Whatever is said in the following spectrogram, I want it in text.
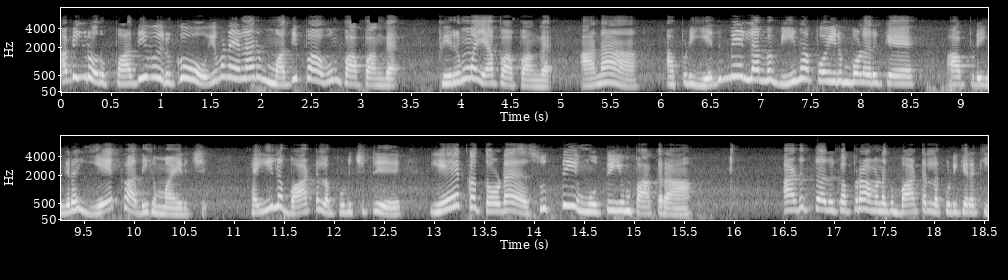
அப்படிங்கிற ஒரு பதிவு இருக்கும். இவனை எல்லாரும் மதிப்பாகவும் பார்ப்பாங்க பெருமையாக பார்ப்பாங்க. ஆனால் அப்படி எதுவுமே இல்லாமல் வீணாக போயிரும் போல இருக்கே அப்படிங்கிற ஏக்கம் அதிகமாயிருச்சு. கையில் பாட்டிலை பிடிச்சிட்டு ஏக்கத்தோட சுத்தியும் முத்தியும் பார்க்குறான் அடுத்து அதுக்கப்புறம் அவனுக்கு பாட்டிலில் குடிக்கிறக்கு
